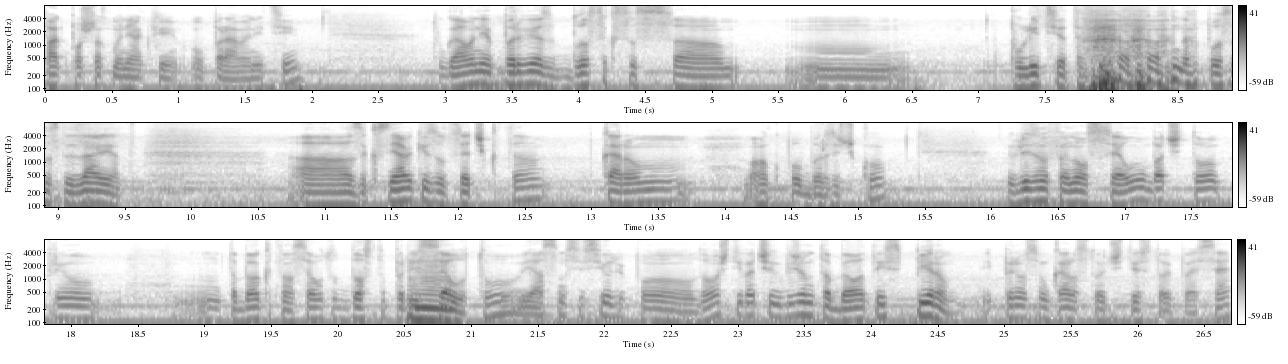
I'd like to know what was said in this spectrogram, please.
Пак почнахме някакви оправеници. Тогава ни е първия сблъсък с а, м- полицията на по състезанията. А, закъснявайки за отсечката, карам малко по-бързичко. Влизам в едно село, обаче то, примерно, табелката на селото доста преди М. селото. И аз съм си сили по-долу. И вече виждам табелата и спирам. И примерно съм карал 140-150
